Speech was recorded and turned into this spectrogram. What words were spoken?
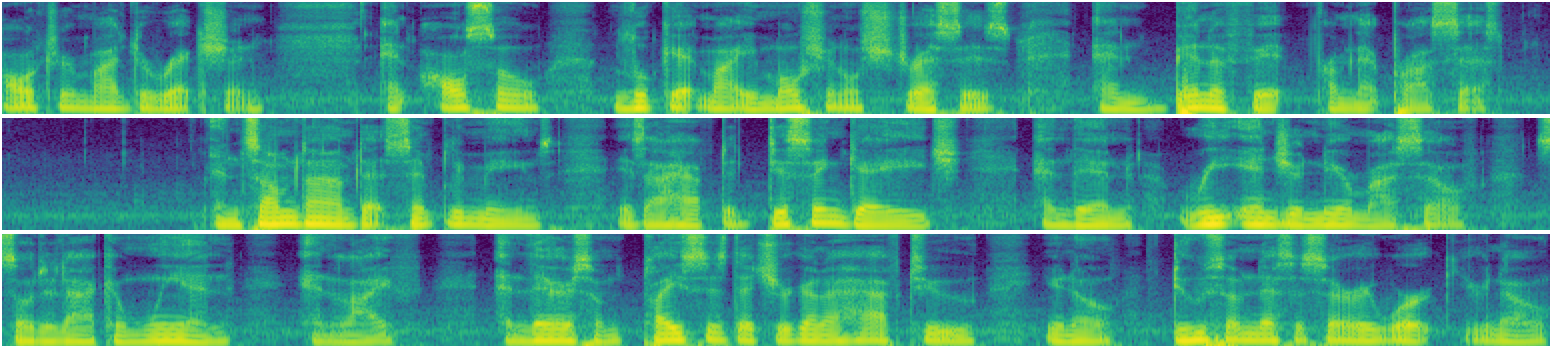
alter my direction? And also look at my emotional stresses and benefit from that process. And sometimes that simply means is I have to disengage and then re-engineer myself so that I can win in life and there are some places that you're going to have to, you know, do some necessary work. You know,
